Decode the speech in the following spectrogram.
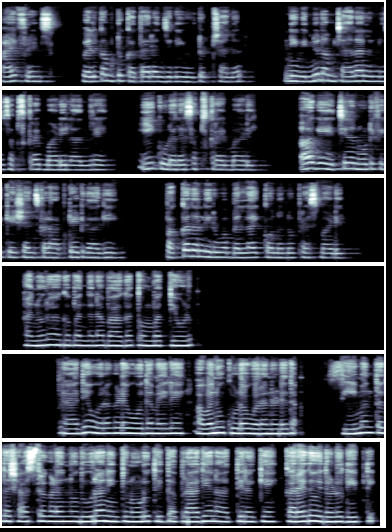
Hi friends, welcome to Katharanjani YouTube channel. ನೀವಿನ್ನೂ ನಮ್ಮ ಚಾನಲನ್ನು ಸಬ್ಸ್ಕ್ರೈಬ್ ಮಾಡಿಲ್ಲ ಅಂದರೆ ಈ ಕೂಡಲೇ ಸಬ್ಸ್ಕ್ರೈಬ್ ಮಾಡಿ. ಹಾಗೆ ಹೆಚ್ಚಿನ ನೋಟಿಫಿಕೇಷನ್ಸ್ಗಳ ಅಪ್ಡೇಟ್ಗಾಗಿ ಪಕ್ಕದಲ್ಲಿರುವ ಬೆಲ್ ಐಕಾನನ್ನು ಪ್ರೆಸ್ ಮಾಡಿ. ಅನುರಾಗ ಬಂಧನ ಭಾಗ ತೊಂಬತ್ತೇಳು. ಪ್ರಾದ್ಯ ಹೊರಗಡೆ ಹೋದ ಮೇಲೆ ಅವನು ಕೂಡ ಹೊರ ನಡೆದ ಸೀಮಂತದ ಶಾಸ್ತ್ರಗಳನ್ನು ದೂರ ನಿಂತು ನೋಡುತ್ತಿದ್ದ ಪ್ರಾದ್ಯನ ಹತ್ತಿರಕ್ಕೆ ಕರೆದೊಯ್ದಳು ದೀಪ್ತಿ.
